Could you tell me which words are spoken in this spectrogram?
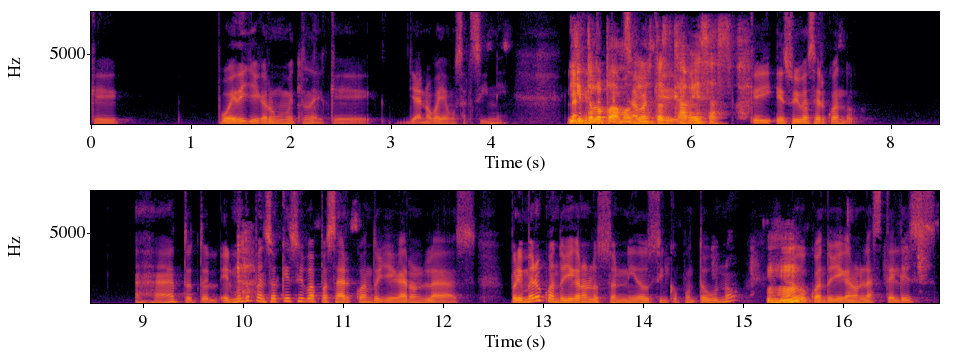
que puede llegar un momento en el que ya no vayamos al cine y que todo lo podamos ver en nuestras cabezas. Que eso iba a ser cuando. Ajá, el mundo pensó que eso iba a pasar cuando llegaron las. Primero cuando llegaron los sonidos 5.1, luego cuando llegaron las teles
